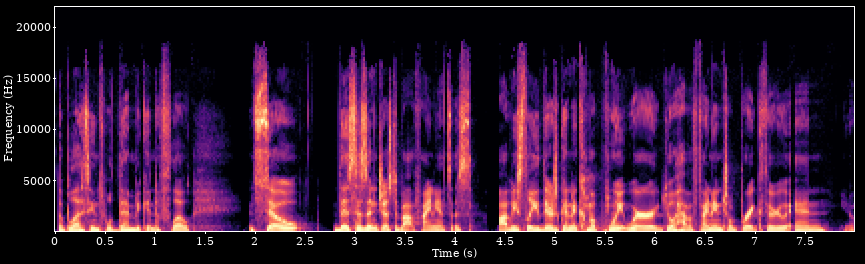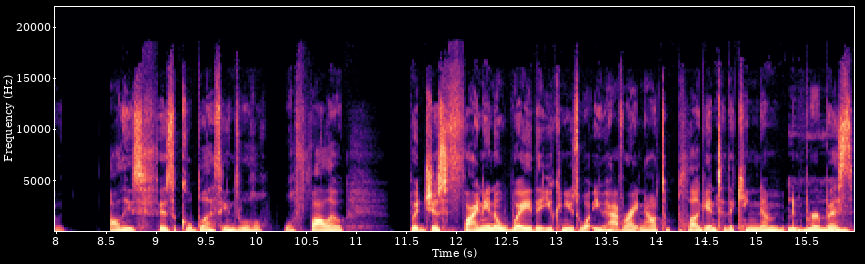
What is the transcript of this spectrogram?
the blessings will then begin to flow. And so this isn't just about finances. Obviously, there's going to come a point where you'll have a financial breakthrough and, you know, all these physical blessings will will follow. But just finding a way that you can use what you have right now to plug into the kingdom and mm-hmm. purpose,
